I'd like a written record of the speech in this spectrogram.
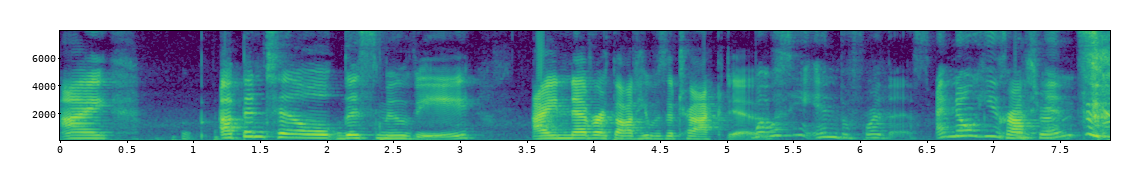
I, up until this movie, I never thought he was attractive. What was he in before this? I know he's Crossroads? in-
